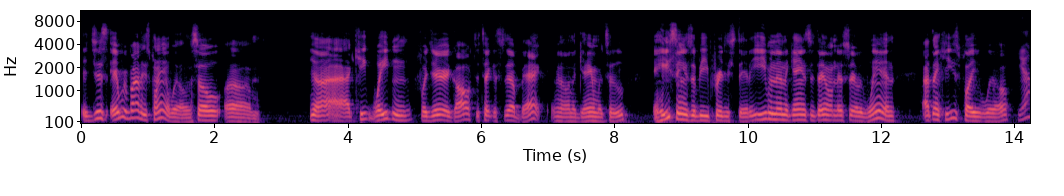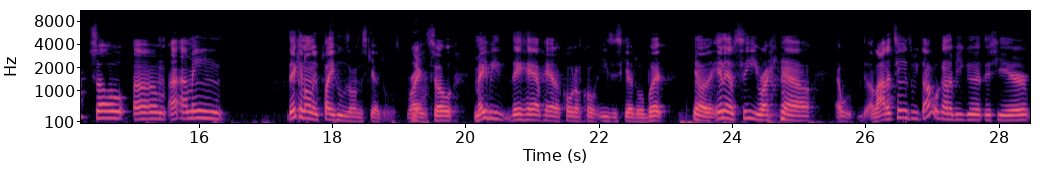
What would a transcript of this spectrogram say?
It just everybody's playing well, and so um, you know I, I keep waiting for Jared Goff to take a step back, you know, in a game or two, and he seems to be pretty steady, even in the games that they don't necessarily win. I think he's played well. yeah. So, um, I, I mean, they can only play who's on the schedules, right? Yeah. So maybe they have had a quote unquote easy schedule, but you know, the NFC right now, a lot of teams we thought were going to be good this year,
